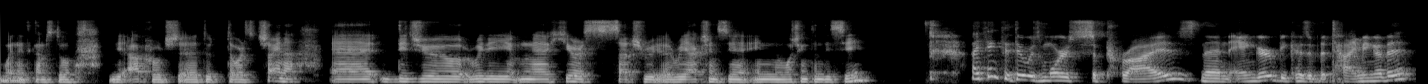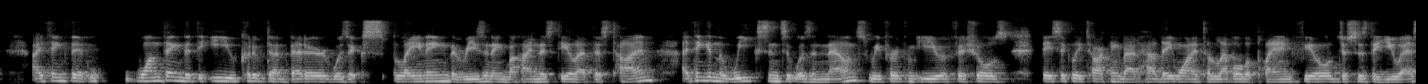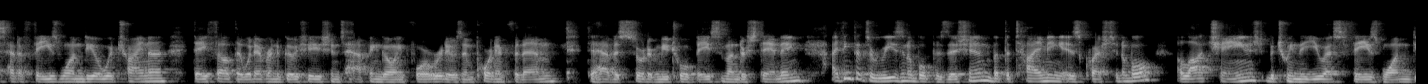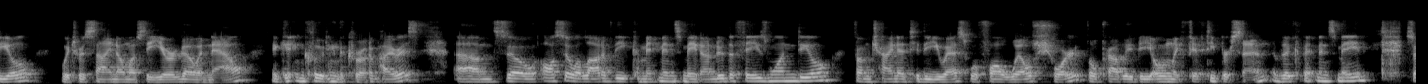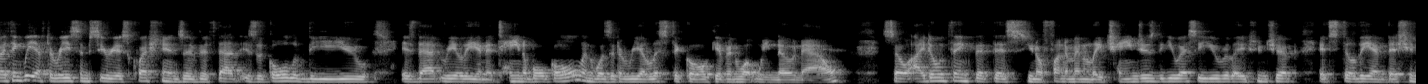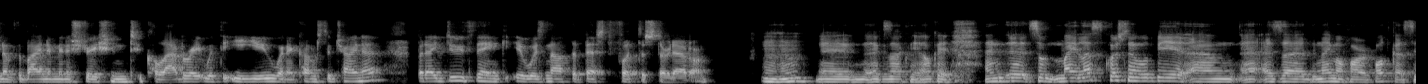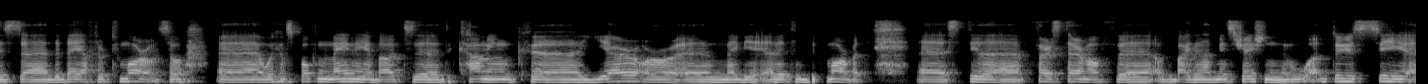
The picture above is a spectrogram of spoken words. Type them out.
when it comes to the approach uh, to, towards China. did you really um, hear such re- reactions in, in Washington D.C.? I think that there was more surprise than anger because of the timing of it. I think that one thing that the EU could have done better was explaining the reasoning behind this deal at this time. I think in the week since it was announced, we've heard from EU officials basically talking about how they wanted to level the playing field, just as the US had a phase one deal with China. They felt that whatever negotiations happen going forward, it was important for them to have a sort of mutual base of understanding. I think that's a reasonable position, but the timing is questionable. A lot changed between the US phase one deal which was signed almost a year ago and now, including the coronavirus. Um, so, also, a lot of the commitments made under the phase one deal from China to the US will fall well short. They'll probably be only 50% of the commitments made. So, I think we have to raise some serious questions of if that is the goal of the EU, is that really an attainable goal? And was it a realistic goal given what we know now? So, I don't think that this, you know, fundamentally changes the US EU relationship. It's still the ambition of the Biden administration to collaborate with the EU when it comes to China. But I do think it was not the best foot to start out on. Mm-hmm. Uh, exactly. Okay. And uh, so my last question would be, um, as uh, the name of our podcast is uh, the day after tomorrow. So uh, we have spoken mainly about uh, the coming year, or maybe a little bit more, but still first term of of the Biden administration. What do you see?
